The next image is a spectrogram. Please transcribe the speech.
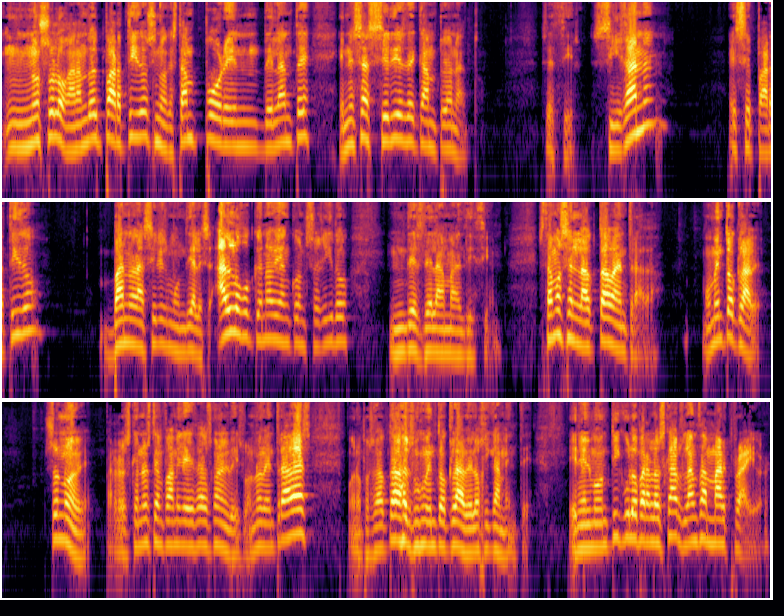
no solo ganando el partido, sino que están por en delante en esas series de campeonato. Es decir, si ganan ese partido, van a las series mundiales, algo que no habían conseguido desde la maldición. Estamos en la octava entrada. Momento clave. Son nueve, para los que no estén familiarizados con el béisbol. Nueve entradas, bueno, pues la octava es un momento clave, lógicamente. En el montículo para los Cubs lanza Mark Pryor.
